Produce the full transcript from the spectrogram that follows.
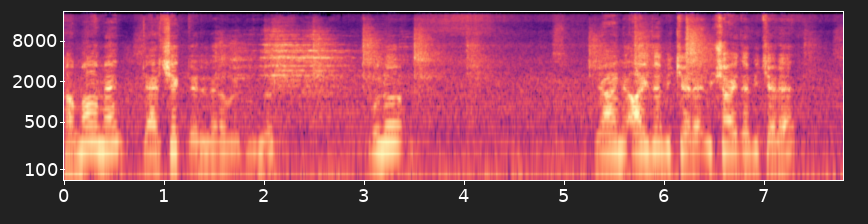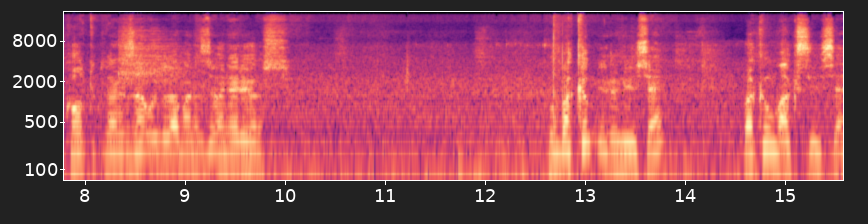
Tamamen gerçek derilere uygundur. Bunu yani ayda bir kere, üç ayda bir kere koltuklarınıza uygulamanızı öneriyoruz. Bu bakım ürünü ise, bakım vaksı ise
